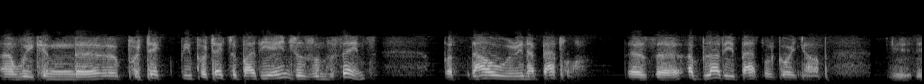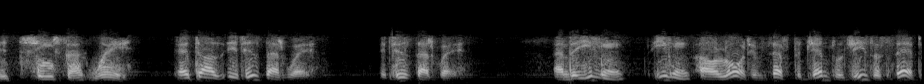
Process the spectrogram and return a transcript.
And we can uh, protect, be protected by the angels and the saints. But now we're in a battle. There's a, a bloody battle going on. It, it seems that way. It does. It is that way. It is that way. And even even our Lord Himself, the gentle Jesus, said,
